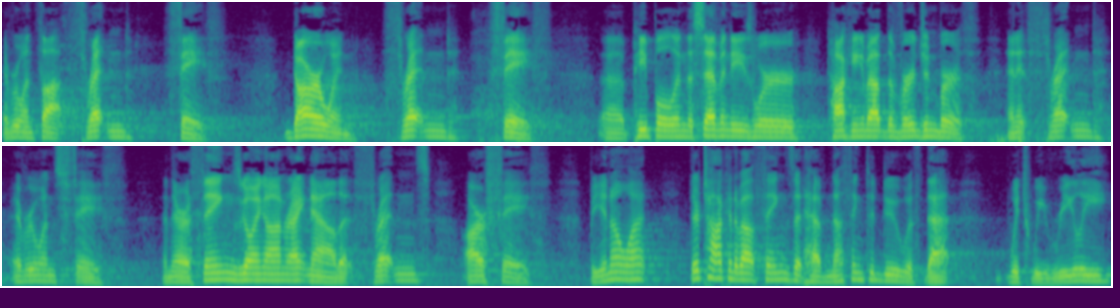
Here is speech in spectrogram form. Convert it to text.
everyone thought threatened faith. Darwin threatened faith. Uh, people in the 70s were talking about the virgin birth, and it threatened everyone's faith. And there are things going on right now that threatens our faith. But you know what? They're talking about things that have nothing to do with that which we really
